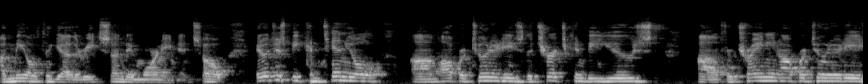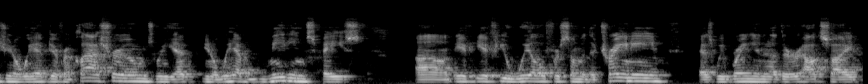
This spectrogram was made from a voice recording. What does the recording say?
a meal together each Sunday morning. And so it'll just be continual um, opportunities. The church can be used uh, for training opportunities. You know, we have different classrooms. We have, you know, we have meeting space, um, if, if you will, for some of the training as we bring in other outside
